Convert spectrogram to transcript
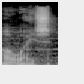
always.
